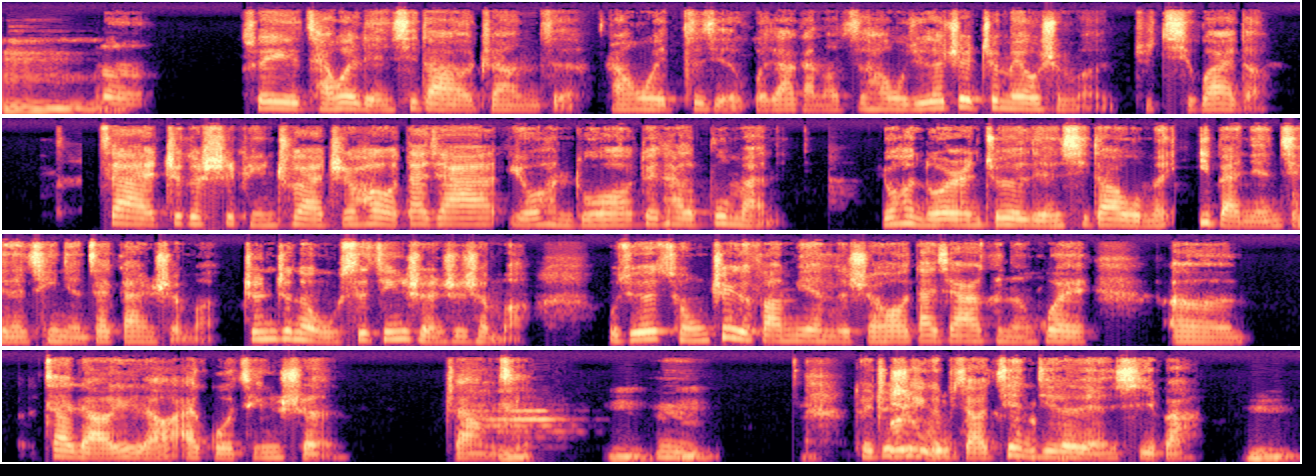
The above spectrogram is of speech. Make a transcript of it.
嗯嗯。所以才会联系到这样子，然后为自己的国家感到自豪。我觉得这这没有什么就奇怪的。在这个视频出来之后，大家有很多对他的不满，有很多人就会联系到我们一百年前的青年在干什么，真正的五四精神是什么。我觉得从这个方面的时候，大家可能会呃再聊一聊爱国精神这样子。嗯嗯，对，这是一个比较间接的联系吧。嗯，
